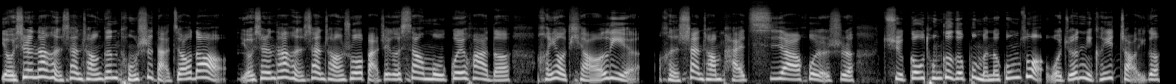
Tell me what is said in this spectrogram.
有些人他很擅长跟同事打交道，有些人他很擅长说把这个项目规划的很有条理，很擅长排期啊，或者是去沟通各个部门的工作。我觉得你可以找一个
